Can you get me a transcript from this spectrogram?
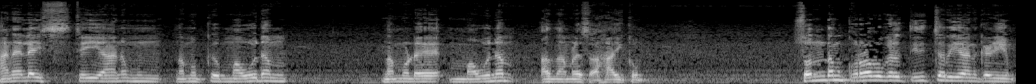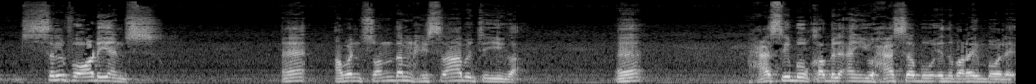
അനലൈസ് ചെയ്യാനും നമുക്ക് മൗനം നമ്മുടെ മൗനം അത് നമ്മളെ സഹായിക്കും. സ്വന്തം കുറവുകൾ തിരിച്ചറിയാൻ കഴിയും. സെൽഫ് ഓഡിയൻസ് അവൻ സ്വന്തം ഹിസാബ് ചെയ്യുക. ഹാസിബു കബിൽ അൻ യു യുഹാസബു എന്ന് പറയും പോലെ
